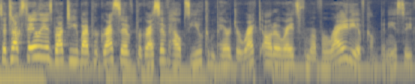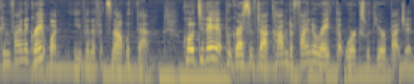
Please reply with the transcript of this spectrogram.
TED Talks Daily is brought to you by Progressive. Progressive helps you compare direct auto rates from a variety of companies so you can find a great one, even if it's not with them. Quote today at progressive.com to find a rate that works with your budget.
